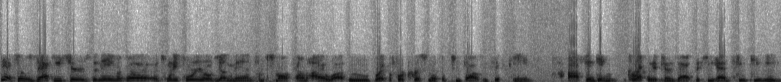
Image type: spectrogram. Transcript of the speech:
Yeah, so Zac Easter is the name of a 24 year old young man from small town Iowa who, right before Christmas of 2015, uh, thinking correctly, it turns out, that he had CTE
